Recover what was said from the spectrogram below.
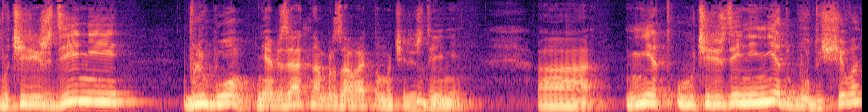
в учреждении, в любом, не обязательно образовательном учреждении, э, нет, у учреждений нет будущего,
